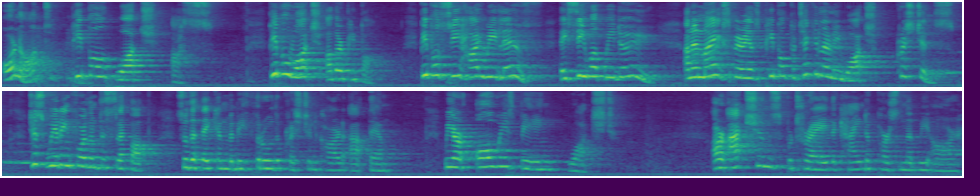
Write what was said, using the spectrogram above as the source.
or not, people watch us. People watch other people. People see how we live, they see what we do. And in my experience, people particularly watch Christians, just waiting for them to slip up so that they can maybe throw the Christian card at them. We are always being watched. Our actions portray the kind of person that we are.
